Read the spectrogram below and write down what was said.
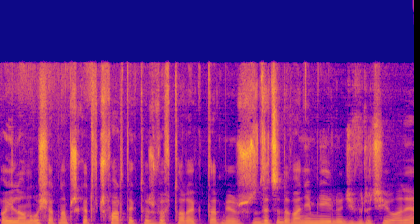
o ile on usiadł na przykład w czwartek, to już we wtorek wtorek tam już zdecydowanie mniej ludzi wróciło, nie?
